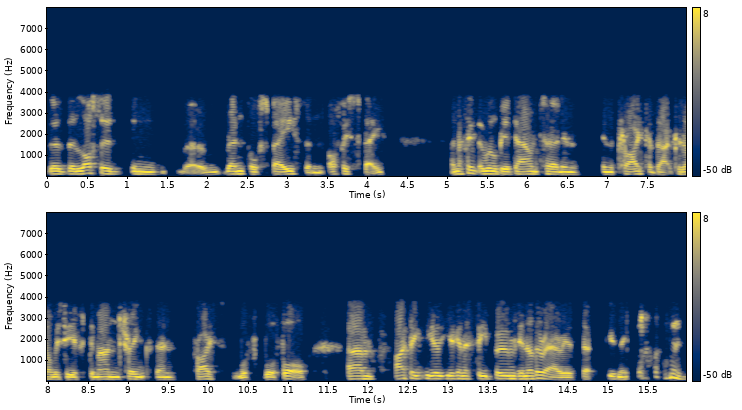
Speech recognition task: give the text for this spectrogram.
the, the loss in uh, rental space and office space, and I think there will be a downturn in in the price of that because obviously if demand shrinks, then price will, will fall. Um, I think you're, you're going to see booms in other areas. That, excuse me.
